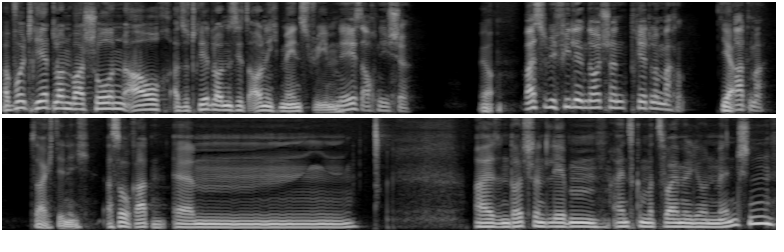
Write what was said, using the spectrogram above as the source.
Obwohl Triathlon war schon auch, also Triathlon ist jetzt auch nicht Mainstream. nee, ist auch Nische. Ja. Weißt du, wie viele in Deutschland Triathlon machen? Ja. Rat mal. Sag ich dir nicht. Ach so, raten. Ähm, also in Deutschland leben 1,2 Millionen Menschen.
